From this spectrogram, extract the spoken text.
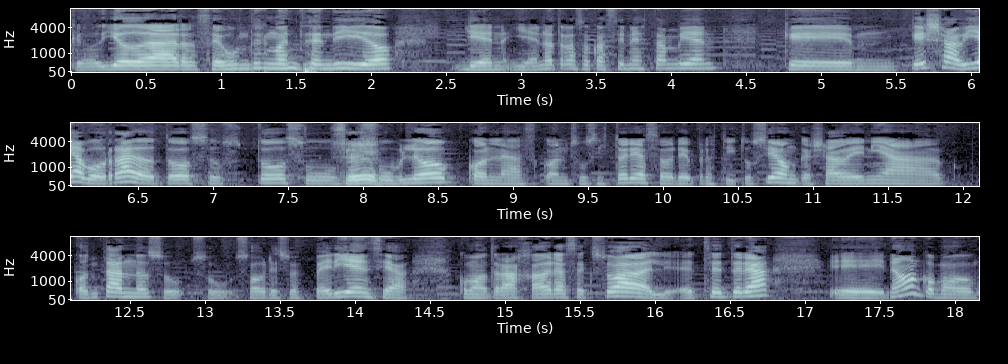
que odió dar, según tengo entendido, y en, y en otras ocasiones también, que, que ella había borrado todo, sus, todo su, Sí. su blog con, las, con sus historias sobre prostitución, que ya venía contando su, su- sobre su experiencia como trabajadora sexual, etcétera, eh, ¿no? Como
